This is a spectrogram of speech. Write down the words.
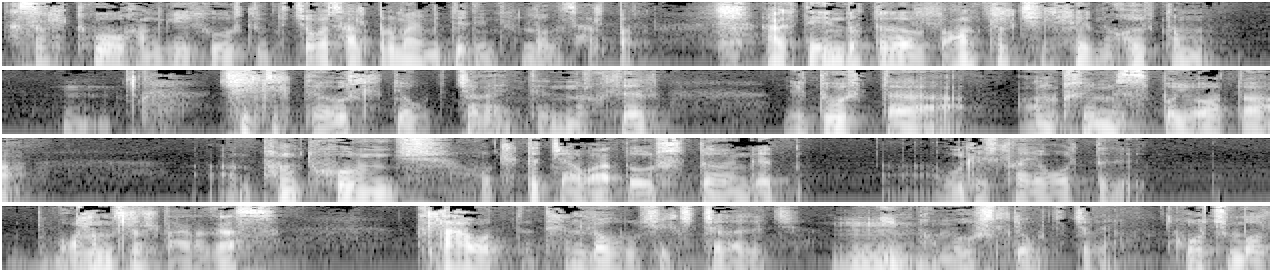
тасралтгүй хамгийн их өөрчлөгдөж байгаа салбар маань мэдээллийн технологийн салбар. А гэхдээ энэ дотор бол онцлж хэлэхээр нэг хоёр том шилжилт өөрчлөлт явагдаж байгаа юм. Тэр нь болохоор нэгдүгürt on premise буюу одоо тоног төхөөрөмж худалдаж аваад өөрөөсөө ингээд үйл ажиллагаа явуулдаг уламжлалт аргаас клауд технологи руу шилжиж байгаа гэж ийм том өөрчлөлт явагдаж байгаа юм. Хуучин бол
